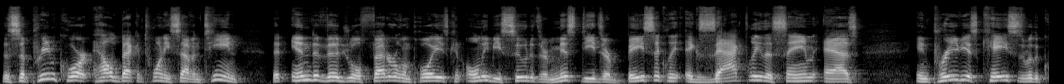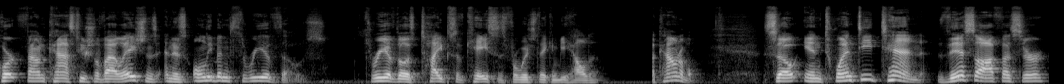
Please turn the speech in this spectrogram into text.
the Supreme Court held back in 2017 that individual federal employees can only be sued if their misdeeds are basically exactly the same as in previous cases where the court found constitutional violations, and there's only been three of those. Three of those types of cases for which they can be held accountable. So in 2010, this officer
